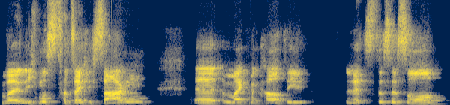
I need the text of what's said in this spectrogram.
Weil ich muss tatsächlich sagen, äh, Mike McCarthy letzte Saison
